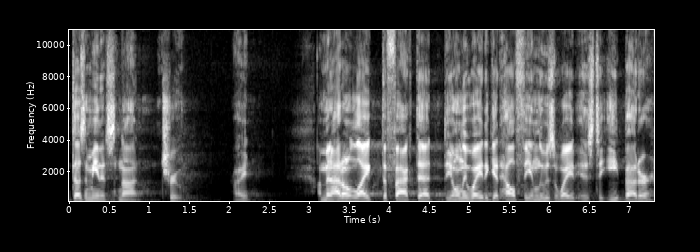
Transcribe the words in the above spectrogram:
doesn't mean it's not true, right? I mean, I don't like the fact that the only way to get healthy and lose weight is to eat better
